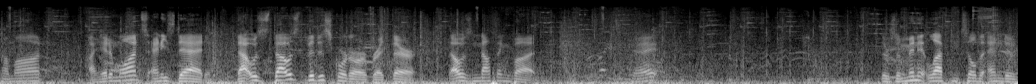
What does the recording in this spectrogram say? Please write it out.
Come on. I hit him once, and he's dead. That was that was the Discord orb right there. That was nothing but. Okay. There's a minute left until the end of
